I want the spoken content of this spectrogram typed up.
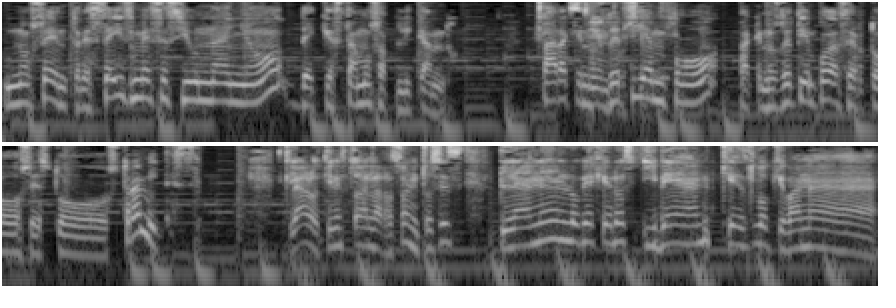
no sé, entre seis meses y un año de que estamos aplicando para que nos dé tiempo, para que nos dé tiempo de hacer todos estos trámites. Claro, tienes toda la razón. Entonces, planeen los viajeros y vean qué es lo que van a,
